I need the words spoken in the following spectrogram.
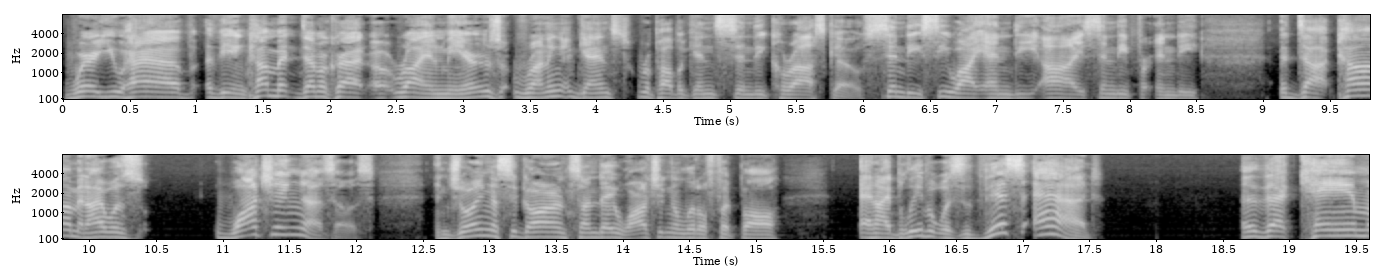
where you have the incumbent Democrat uh, Ryan Mears running against Republican Cyndi Carrasco. Cyndi, C Y N D I, Cyndi for Indy.com. And I was watching as I was enjoying a cigar on Sunday, watching a little football, and I believe it was this ad that came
